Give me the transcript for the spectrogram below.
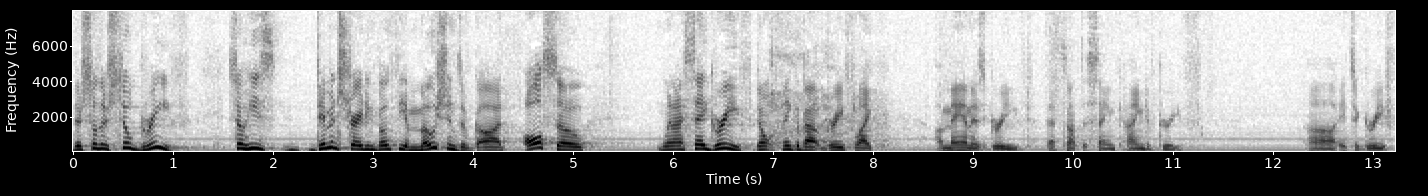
There's, so there's still grief. So he's demonstrating both the emotions of God. Also, when I say grief, don't think about grief like a man is grieved. That's not the same kind of grief. Uh, it's a grief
